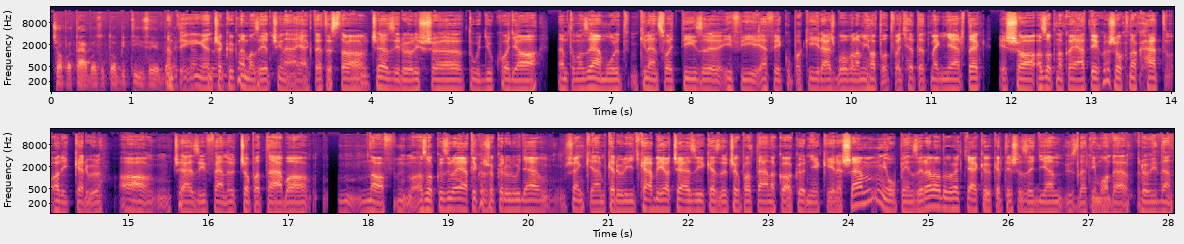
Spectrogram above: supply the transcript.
csapatába az utóbbi tíz évben? Hát igen, csak ők nem azért csinálják. Tehát ezt a Chelsea-ről is uh, tudjuk, hogy a nem tudom, az elmúlt 9 vagy 10 ifi FA kupa kiírásból valami hatot vagy hetet megnyertek, és a, azoknak a játékosoknak hát alig kerül a Chelsea felnőtt csapatába. Na, azok közül a játékosok körül ugye senki nem kerül így kb. a Chelsea kezdő csapatának a környékére sem. Jó pénzért eladogatják őket, és ez egy ilyen üzleti modell röviden.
